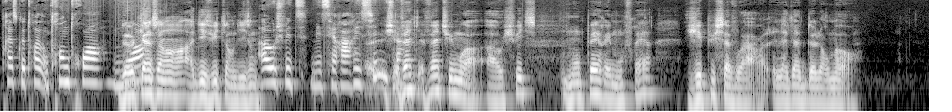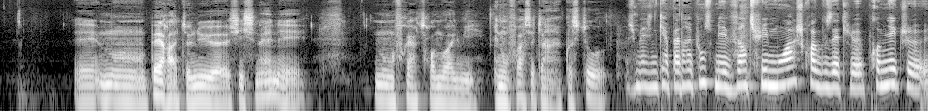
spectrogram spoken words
presque 3, 33 mois. De 15 ans à 18 ans, disons. À Auschwitz. Mais c'est rarissime. Euh, 28 mois à Auschwitz. Mon père et mon frère, j'ai pu savoir la date de leur mort. Et mon père a tenu 6 euh, semaines et mon frère 3 mois et demi. Et mon frère, c'est un costaud. J'imagine qu'il n'y a pas de réponse, mais 28 mois, je crois que vous êtes le premier que je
